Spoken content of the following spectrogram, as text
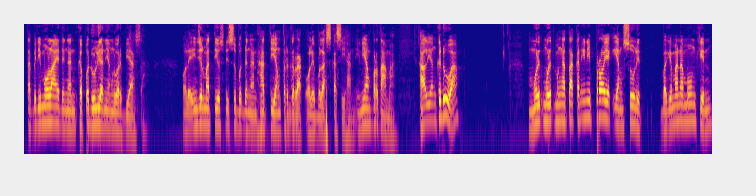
Tapi dimulai dengan kepedulian yang luar biasa. Oleh Injil Matius disebut dengan hati yang tergerak oleh belas kasihan. Ini yang pertama. Hal yang kedua, murid-murid mengatakan ini proyek yang sulit. Bagaimana mungkin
